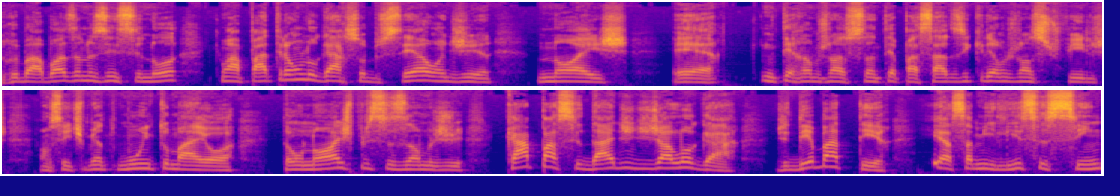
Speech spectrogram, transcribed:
Rui Barbosa nos ensinou que uma pátria é um lugar sob o céu onde nós é, enterramos nossos antepassados e criamos nossos filhos. É um sentimento muito maior. Então nós precisamos de capacidade de dialogar, de debater. E essa milícia, sim,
